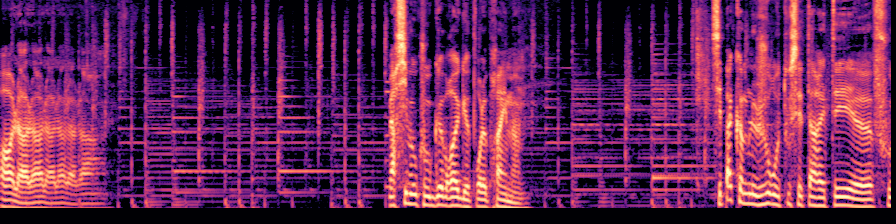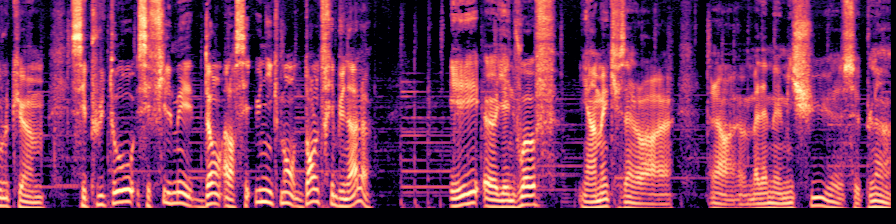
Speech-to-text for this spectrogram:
Oh là là là là là là. Merci beaucoup Gubrug pour le prime. C'est pas comme le jour où tout s'est arrêté, euh, Fulk. C'est plutôt, c'est filmé dans, alors c'est uniquement dans le tribunal et euh, il y a une voix off. Il y a un mec qui faisait alors, alors Madame Michu se plaint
